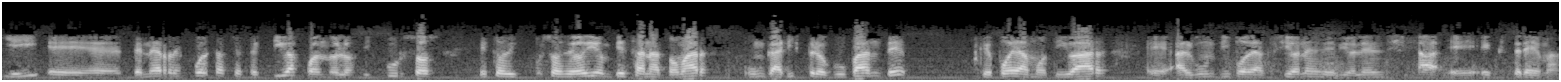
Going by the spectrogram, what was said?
y eh, tener respuestas efectivas cuando los discursos, estos discursos de odio empiezan a tomar un cariz preocupante que pueda motivar eh, algún tipo de acciones de violencia eh, extrema.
